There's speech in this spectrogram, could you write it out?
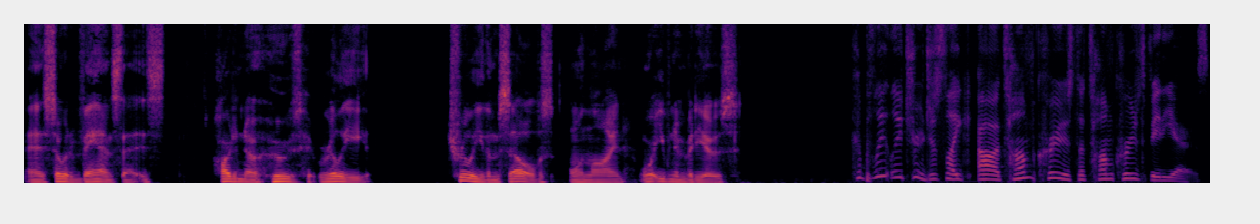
and it's so advanced that it's hard to know who's really truly themselves online or even in videos. Completely true. Just like uh, Tom Cruise, the Tom Cruise videos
